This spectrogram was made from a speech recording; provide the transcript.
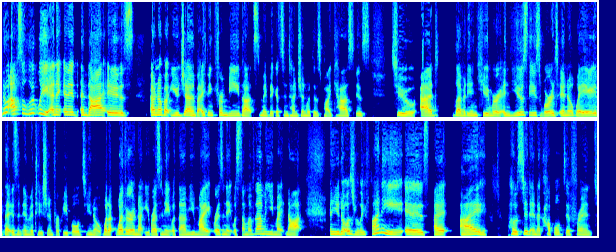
No, absolutely. And it, and it, and that is I don't know about you, Jen, but I think for me that's my biggest intention with this podcast is to add levity and humor and use these words in a way that is an invitation for people to you know what, whether or not you resonate with them you might resonate with some of them and you might not and you know what was really funny is i i posted in a couple different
